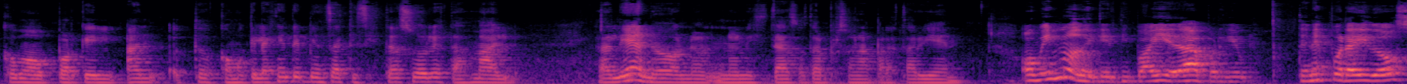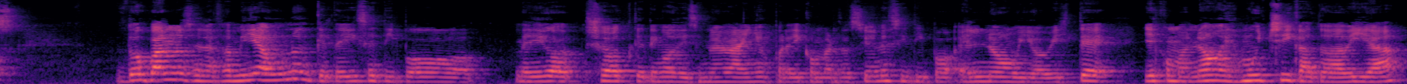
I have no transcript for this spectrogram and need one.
como porque como que la gente piensa que si estás solo estás mal. En realidad no, no, no necesitas otra persona para estar bien. O mismo de que tipo hay edad, porque tenés por ahí dos, dos bandos en la familia, uno en que te dice tipo, me digo yo que tengo 19 años por ahí conversaciones y tipo el novio, ¿viste? Y es como, no, es muy chica todavía,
